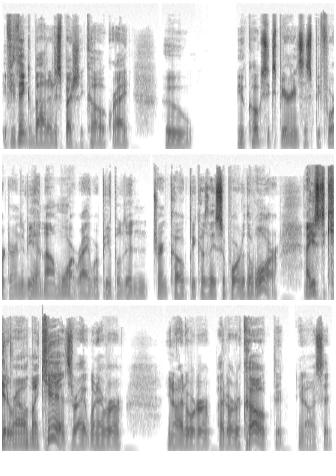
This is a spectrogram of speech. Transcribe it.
if you think about it, especially Coke, right? Who you know, Coke's experienced this before during the Vietnam War, right? Where people didn't drink Coke because they supported the war. I used to kid around with my kids, right? Whenever, you know, I'd order I'd order Coke. That you know, I said,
